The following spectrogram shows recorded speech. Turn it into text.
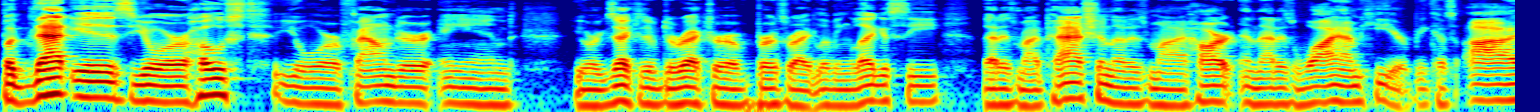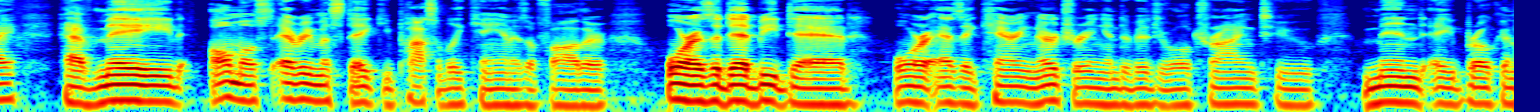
But that is your host, your founder, and your executive director of Birthright Living Legacy. That is my passion, that is my heart, and that is why I'm here because I have made almost every mistake you possibly can as a father or as a deadbeat dad, or as a caring, nurturing individual trying to mend a broken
